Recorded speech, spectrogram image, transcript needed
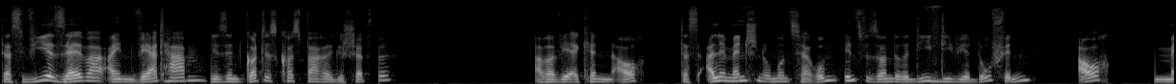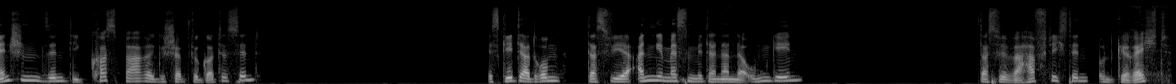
dass wir selber einen Wert haben. Wir sind Gottes kostbare Geschöpfe. Aber wir erkennen auch, dass alle Menschen um uns herum, insbesondere die, die wir doof finden, auch Menschen sind, die kostbare Geschöpfe Gottes sind. Es geht darum, dass wir angemessen miteinander umgehen, dass wir wahrhaftig sind und gerecht,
